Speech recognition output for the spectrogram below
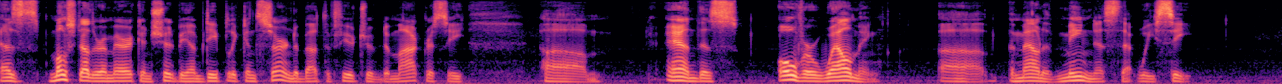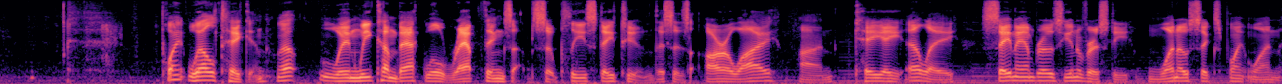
as most other Americans should be. I'm deeply concerned about the future of democracy um, and this overwhelming uh, amount of meanness that we see. Point well taken. Well, when we come back, we'll wrap things up. So please stay tuned. This is ROI on KALA, St. Ambrose University, 106.1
